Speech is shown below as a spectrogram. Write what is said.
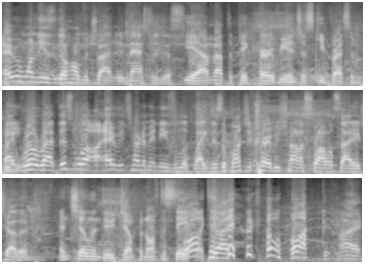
everyone needs to go home and try and master this. yeah, I'm about to pick Kirby and just keep pressing B. Like real rap, this is what every tournament needs to look like. There's a bunch of Kirby's trying to swallow side each other. and Chillin dude jumping off the stage Oh, like that. Come on. All right,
